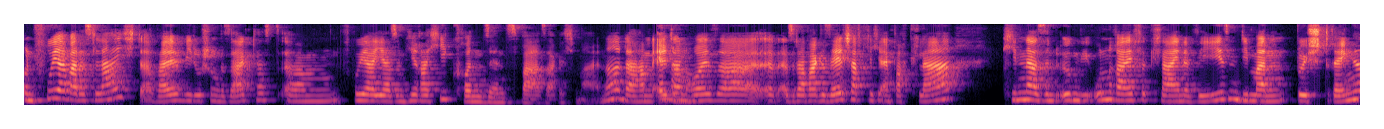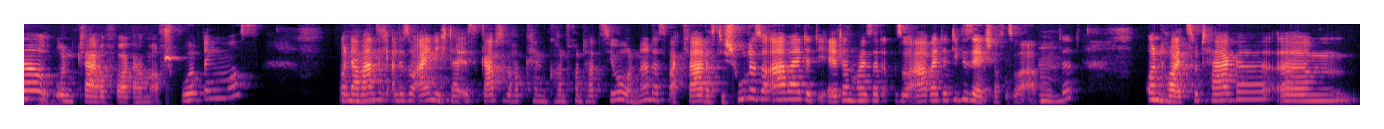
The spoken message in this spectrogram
Und früher war das leichter, weil, wie du schon gesagt hast, ähm, früher ja so ein Hierarchiekonsens war, sag ich mal. Ne? Da haben genau. Elternhäuser, äh, also da war gesellschaftlich einfach klar, Kinder sind irgendwie unreife kleine Wesen, die man durch strenge und klare Vorgaben auf Spur bringen muss. Und mhm. da waren sich alle so einig, da gab es überhaupt keine Konfrontation. Ne? Das war klar, dass die Schule so arbeitet, die Elternhäuser so arbeitet, die Gesellschaft so arbeitet. Mhm. Und heutzutage ähm,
